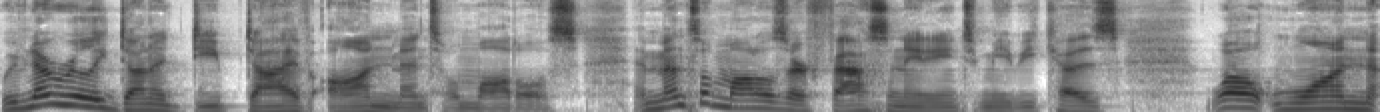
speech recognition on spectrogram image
we've never really done a deep dive on mental models. And mental models are fascinating to me because well, one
